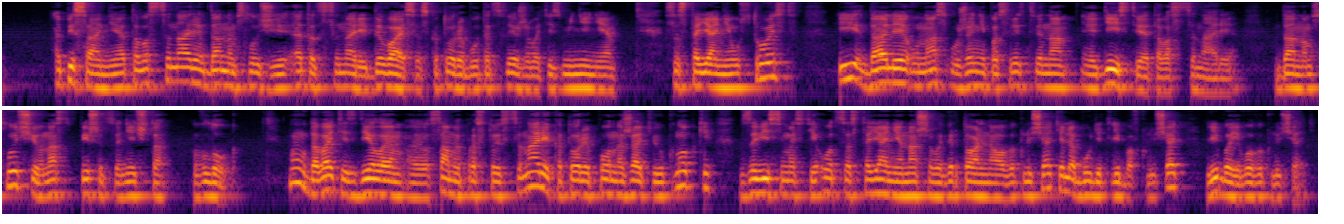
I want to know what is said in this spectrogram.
описание этого сценария. В данном случае этот сценарий devices, который будет отслеживать изменения состояния устройств. И далее у нас уже непосредственно э, действие этого сценария. В данном случае у нас пишется нечто в лог. Ну, давайте сделаем э, самый простой сценарий, который по нажатию кнопки, в зависимости от состояния нашего виртуального выключателя, будет либо включать, либо его выключать.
